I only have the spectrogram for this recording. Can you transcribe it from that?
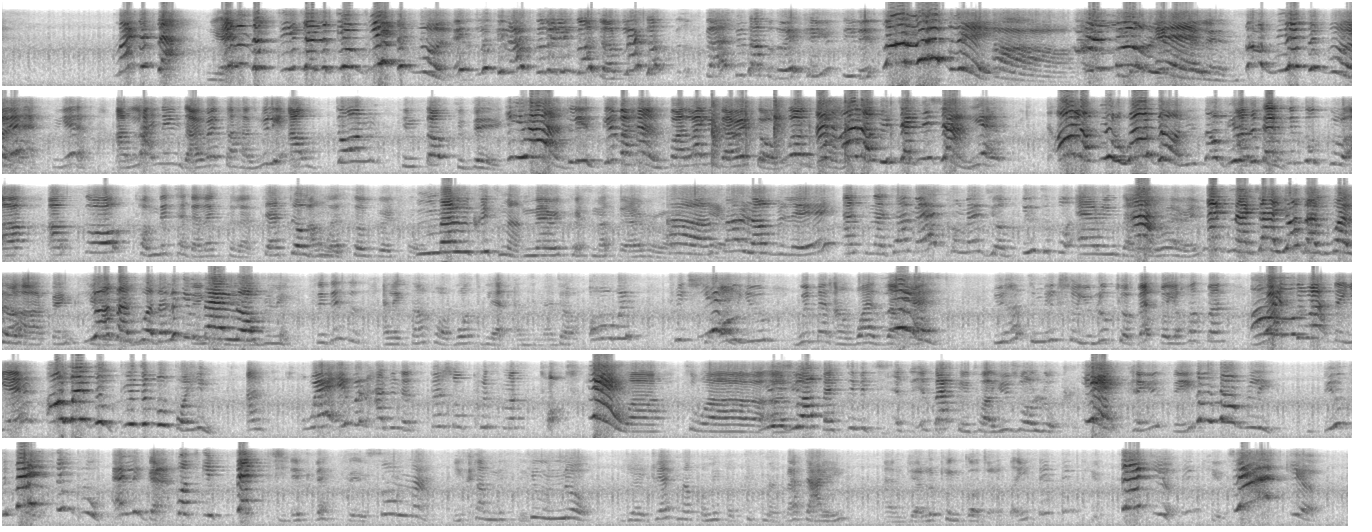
My sister. Yes. Even the teacher looking beautiful. It's looking absolutely gorgeous. Let's just start this out of the way. Can you see this? So lovely. Ah. I love it. Excellent. So beautiful. Yes, yes. Our lightning director has really outdone himself today. Yes. Please give a hand for our lightning director. Well done. And all of his technicians. Yes. All of you, well done. It's so beautiful. Our technical crew are, are so committed and excellent. They're so And we're so grateful. Merry Christmas. Merry Christmas to everyone. Ah, Yes. so lovely. And tonight, may I commend your beautiful earrings that Ah. you're wearing? Aunty Naija, yours as well. oh. Ah, thank you. Yours as well. They're looking Thank very you. lovely. See, this is an example of what we at Naija always preach to all you women and wives out Yes. You have to make sure you look your best for your husband Oh. right throughout the year. Always look beautiful for him. And we're even adding a special Christmas touch Yes. to our, to our Usual festivities. uh, exactly to our usual look. Yes. Can you see? So lovely. Beautiful, Very simple. elegant, But effective. effective. So nice. You can't miss it. You know. You're dressing up for me for Christmas. That's darling. And you're looking gorgeous. And you say thank you. Thank you. Thank you. Thank you.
